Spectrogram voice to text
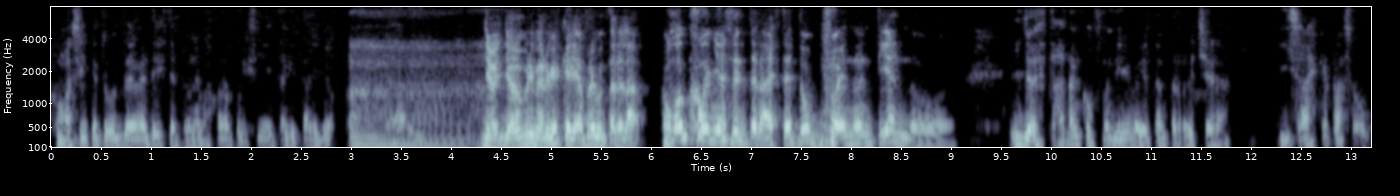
¿cómo así que tú te metiste problemas con la policía y tal y tal? Y yo, ah. yo, yo lo primero que quería preguntar era, ¿cómo coño te enteraste tú? Pues no entiendo. Y yo estaba tan confundido y me dio tanta rechera. ¿Y sabes qué pasó?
